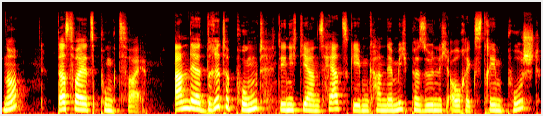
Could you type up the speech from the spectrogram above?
Ne? Das war jetzt Punkt 2. Dann der dritte Punkt, den ich dir ans Herz geben kann, der mich persönlich auch extrem pusht.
